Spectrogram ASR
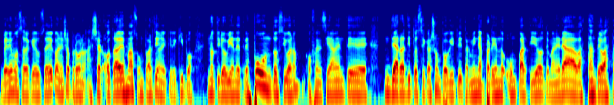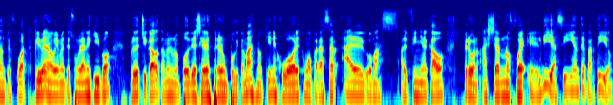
Veremos a ver qué sucede con ellos. Pero bueno, ayer otra vez más un partido en el que el equipo no tiró bien de 3 puntos. Y bueno, ofensivamente de a ratito se cayó un poquito y termina perdiendo un partido de manera bastante, bastante fuerte. Cleveland obviamente es un gran equipo. Pero de Chicago también uno podría llegar a esperar un poquito más, ¿no? Tiene jugadores como para hacer algo más, al fin y al cabo. Pero bueno, ayer no fue el día siguiente partido.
